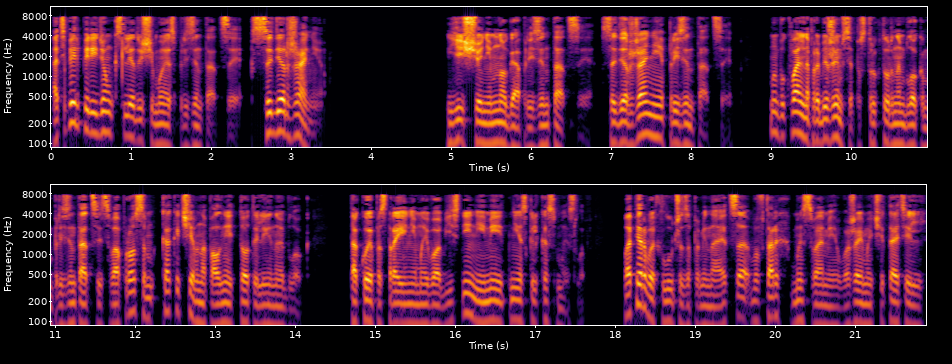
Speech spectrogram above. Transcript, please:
А теперь перейдем к следующему из презентации, к содержанию. Еще немного о презентации. Содержание презентации. Мы буквально пробежимся по структурным блокам презентации с вопросом, как и чем наполнять тот или иной блок. Такое построение моего объяснения имеет несколько смыслов. Во-первых, лучше запоминается, во-вторых, мы с вами, уважаемый читатель,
